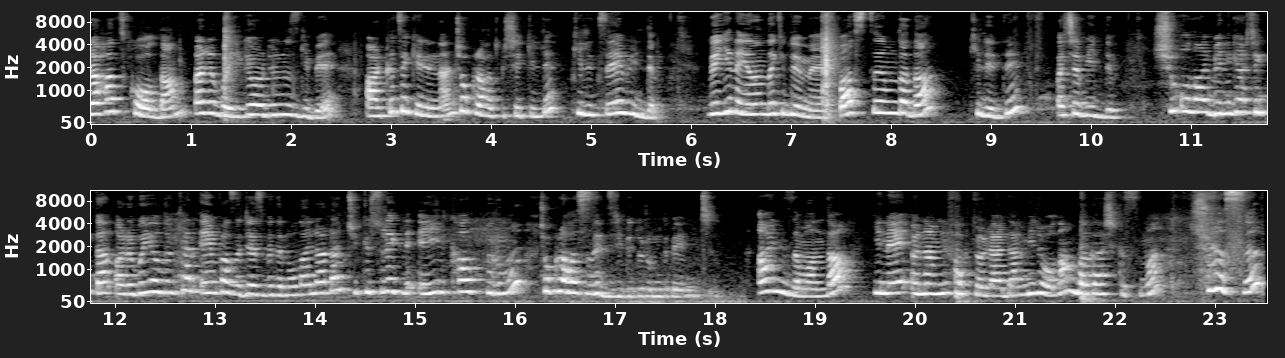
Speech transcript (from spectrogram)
rahat koldan arabayı gördüğünüz gibi arka tekerinden çok rahat bir şekilde kilitleyebildim. Ve yine yanındaki düğmeye bastığımda da kilidi açabildim. Şu olay beni gerçekten arabayı alırken en fazla cezbeden olaylardan çünkü sürekli eğil kalk durumu çok rahatsız edici bir durumdu benim için. Aynı zamanda yine önemli faktörlerden biri olan bagaj kısmı. Şurası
